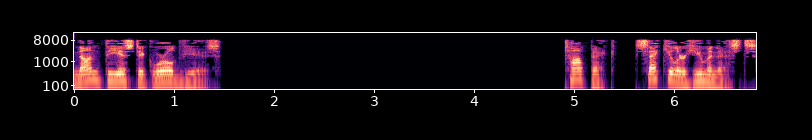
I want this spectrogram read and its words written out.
Non-theistic worldviews. Secular humanists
